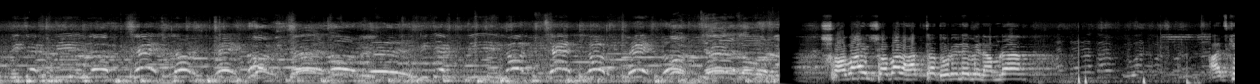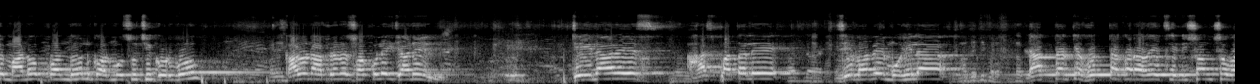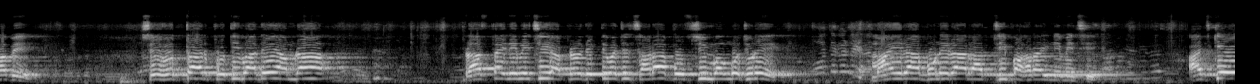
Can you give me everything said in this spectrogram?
বিজেপি লড়ছে লড়বে বিজেপি লড়ছে লড়বে। সবাই সবার হাতটা ধরে নেবেন আমরা আজকে মানববন্ধন কর্মসূচি করব। কারণ আপনারা সকলেই জানেন যে হাসপাতালে যেভাবে মহিলা ডাক্তারকে হত্যা করা হয়েছে নৃশংসভাবে, সেই হত্যার প্রতিবাদে আমরা রাস্তায় নেমেছি। আপনারা দেখতে পাচ্ছেন সারা পশ্চিমবঙ্গ জুড়ে মায়েরা, বোনেরা রাত্রি পাহারায় নেমেছে। আজকে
